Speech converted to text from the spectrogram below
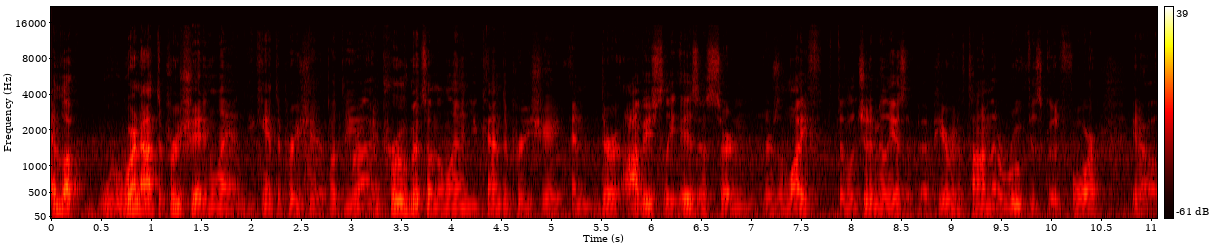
and look, we're not depreciating land. You can't depreciate it, but the Right. improvements on the land you can depreciate. And there obviously is a certain, there's a life, there legitimately is a, a period of time that a roof is good for, you know,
